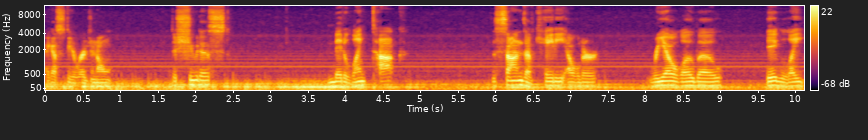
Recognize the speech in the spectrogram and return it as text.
I guess the original. The Shootist, McLintock, the sons of Katie Elder, Rio Lobo, Big Jake,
